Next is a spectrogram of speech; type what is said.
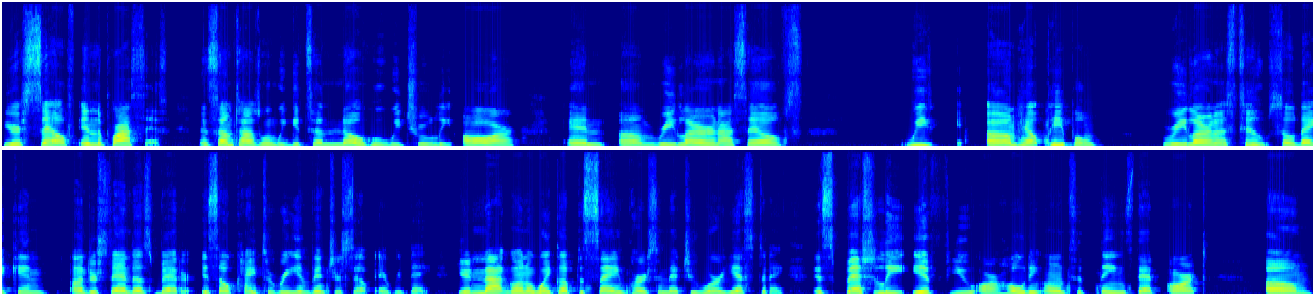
yourself in the process. And sometimes when we get to know who we truly are and um, relearn ourselves, we um, help people relearn us too so they can understand us better. It's okay to reinvent yourself every day. You're not going to wake up the same person that you were yesterday, especially if you are holding on to things that aren't um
